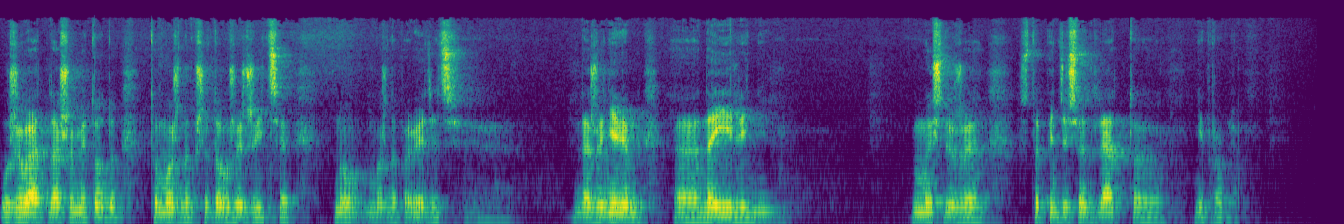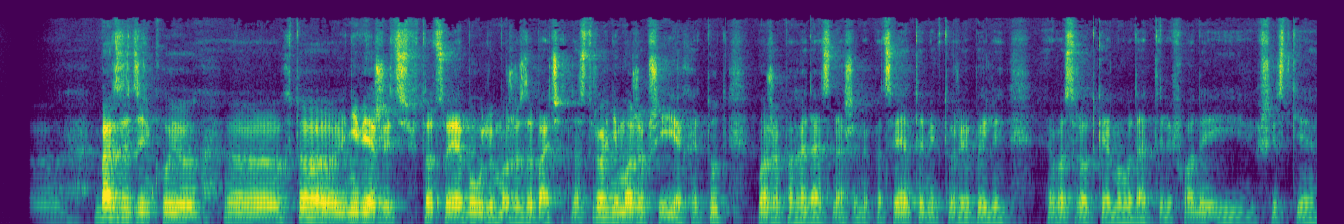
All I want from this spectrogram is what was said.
używać naszą metodę, to można przedłużyć życie, no, można powiedzieć, даже nie wiem na ile, myślę, że 150 lat to nie problem. Bardzo dziękuję. Kto nie wierzyć w to, co ja mówię, może zobaczyć na stronie, może przyjechać tu, może pogadać z naszymi pacjentami, którzy byli w ośrodku. Ja mogę dać telefony i wszystkie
